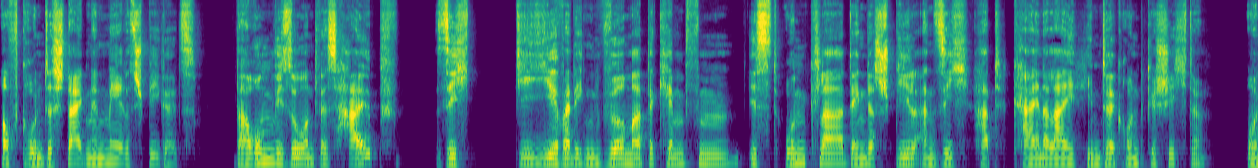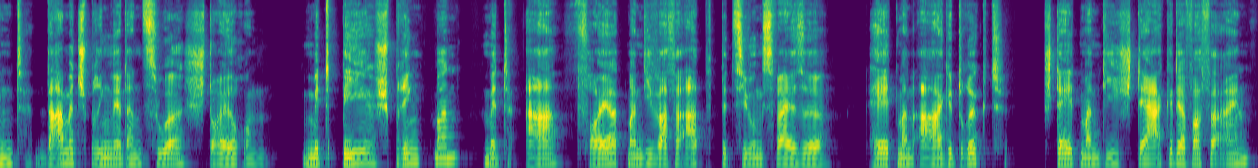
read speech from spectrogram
aufgrund des steigenden Meeresspiegels. Warum, wieso und weshalb sich die jeweiligen Würmer bekämpfen, ist unklar, denn das Spiel an sich hat keinerlei Hintergrundgeschichte. Und damit springen wir dann zur Steuerung. Mit B springt man, mit A feuert man die Waffe ab, beziehungsweise hält man A gedrückt, stellt man die Stärke der Waffe ein.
